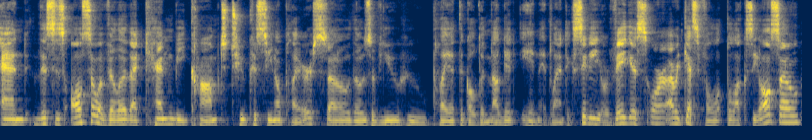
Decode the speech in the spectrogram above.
And this is also a villa that can be comped to casino players. So those of you who play at the Golden Nugget in Atlantic City or Vegas, or I would guess Biloxi also,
